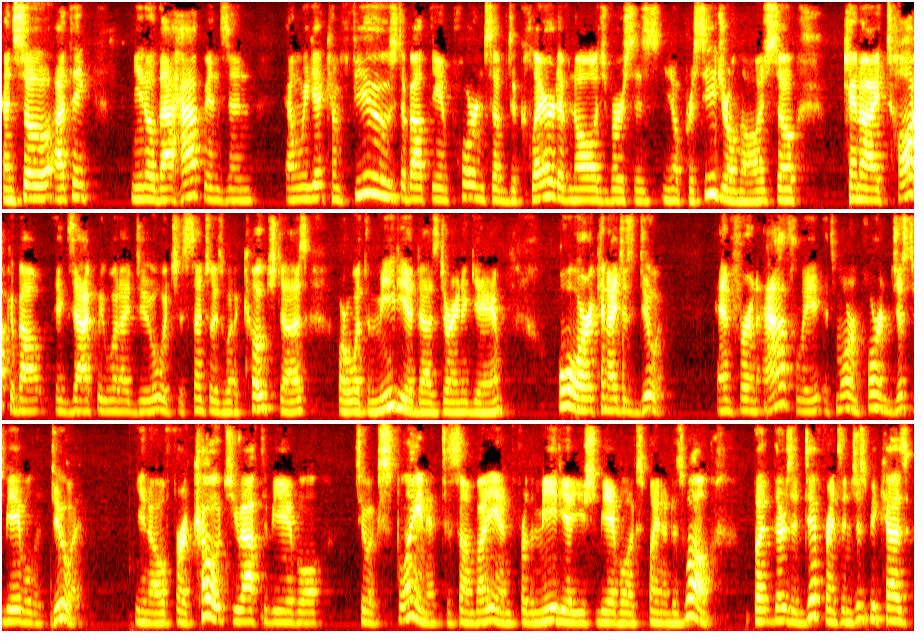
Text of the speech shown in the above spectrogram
And so I think you know that happens and and we get confused about the importance of declarative knowledge versus you know procedural knowledge. So can i talk about exactly what i do which essentially is what a coach does or what the media does during a game or can i just do it? And for an athlete it's more important just to be able to do it. You know for a coach you have to be able to explain it to somebody and for the media you should be able to explain it as well. But there's a difference and just because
